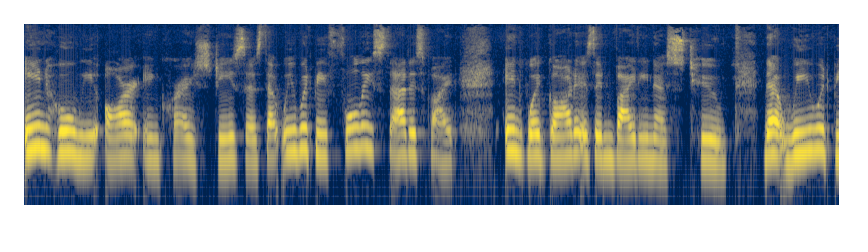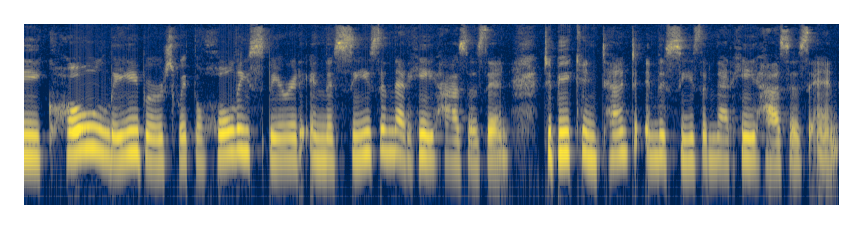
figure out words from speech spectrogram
in who we are in Christ Jesus, that we would be fully satisfied in what God is inviting us to, that we would be co laborers with the Holy Spirit in the season that He has us in, to be content in the season that He has us in,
